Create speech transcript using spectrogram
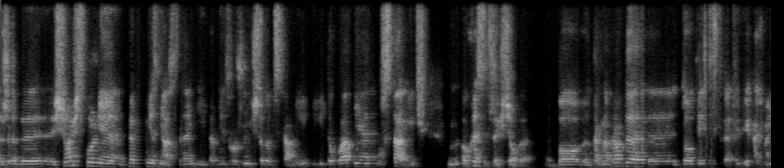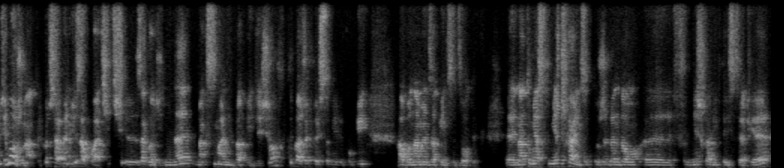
żeby siąść wspólnie pewnie z miastem i pewnie z różnymi środowiskami i dokładnie ustalić okresy przejściowe, bo tak naprawdę e, do tej strefy wjechać będzie można, tylko trzeba będzie zapłacić e, za godzinę maksymalnie 2,50, chyba że ktoś sobie wykupi abonament za 500 zł. E, Natomiast mieszkańcy, którzy będą mieszkali w tej strefie,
